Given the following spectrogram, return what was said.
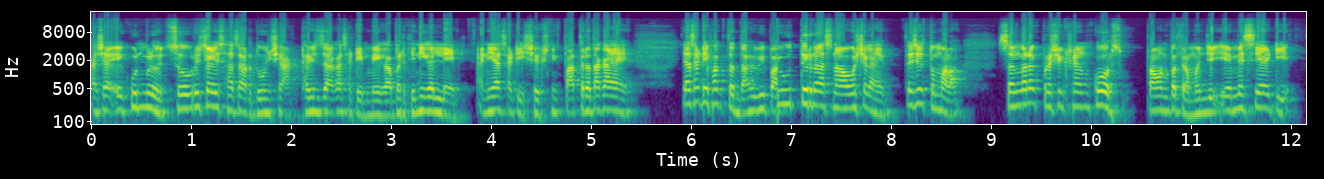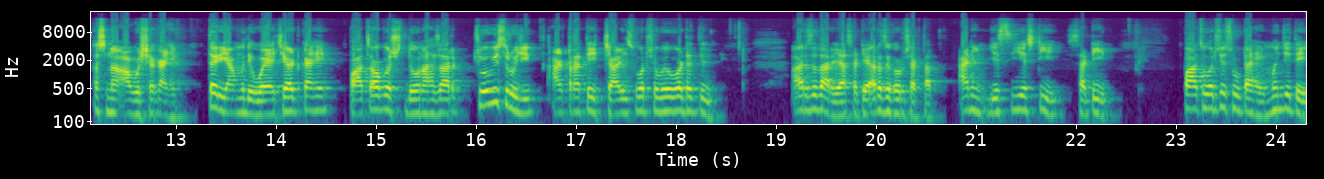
अशा एकूण मिळून चौवेचाळीस हजार दोनशे अठ्ठावीस जागासाठी मेगा भरती निघाली आहे. आणि यासाठी शैक्षणिक पात्रता काय आहे? यासाठी फक्त दहावी पास उत्तीर्ण असणं आवश्यक आहे. तसेच तुम्हाला संगणक प्रशिक्षण कोर्स प्रमाणपत्र म्हणजे M S C I T असणं आवश्यक आहे. तर यामध्ये वयाची अट काय आहे? पाच ऑगस्ट दोन हजार चोवीस रोजी अठरा ते चाळीस वर्ष वयोगटातील अर्जदार यासाठी अर्ज करू शकतात. आणि एस सी एस टीसाठी पाच वर्ष सूट आहे. म्हणजे ते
